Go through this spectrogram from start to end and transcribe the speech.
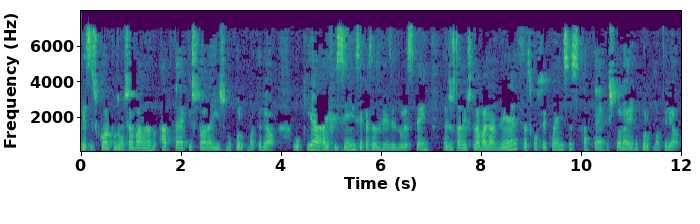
esses corpos vão se abalando até que estoura isso no corpo material. O que a, a eficiência que essas benzeduras têm é justamente trabalhar nessas consequências até estourar aí no corpo material.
